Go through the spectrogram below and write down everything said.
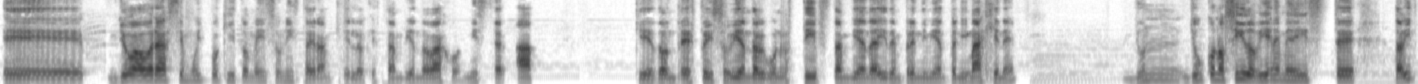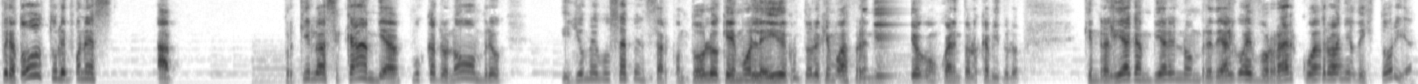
Eh, yo ahora hace muy poquito me hice un Instagram, que es lo que están viendo abajo, Mr. App, que es donde estoy subiendo algunos tips también ahí de emprendimiento en imágenes. Y un, y un conocido viene y me dice, David, pero a todos tú le pones app. ¿Por qué lo hace? Cambia, busca otro nombre. Y yo me puse a pensar, con todo lo que hemos leído, con todo lo que hemos aprendido con Juan en todos los capítulos, que en realidad cambiar el nombre de algo es borrar cuatro años de historia.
